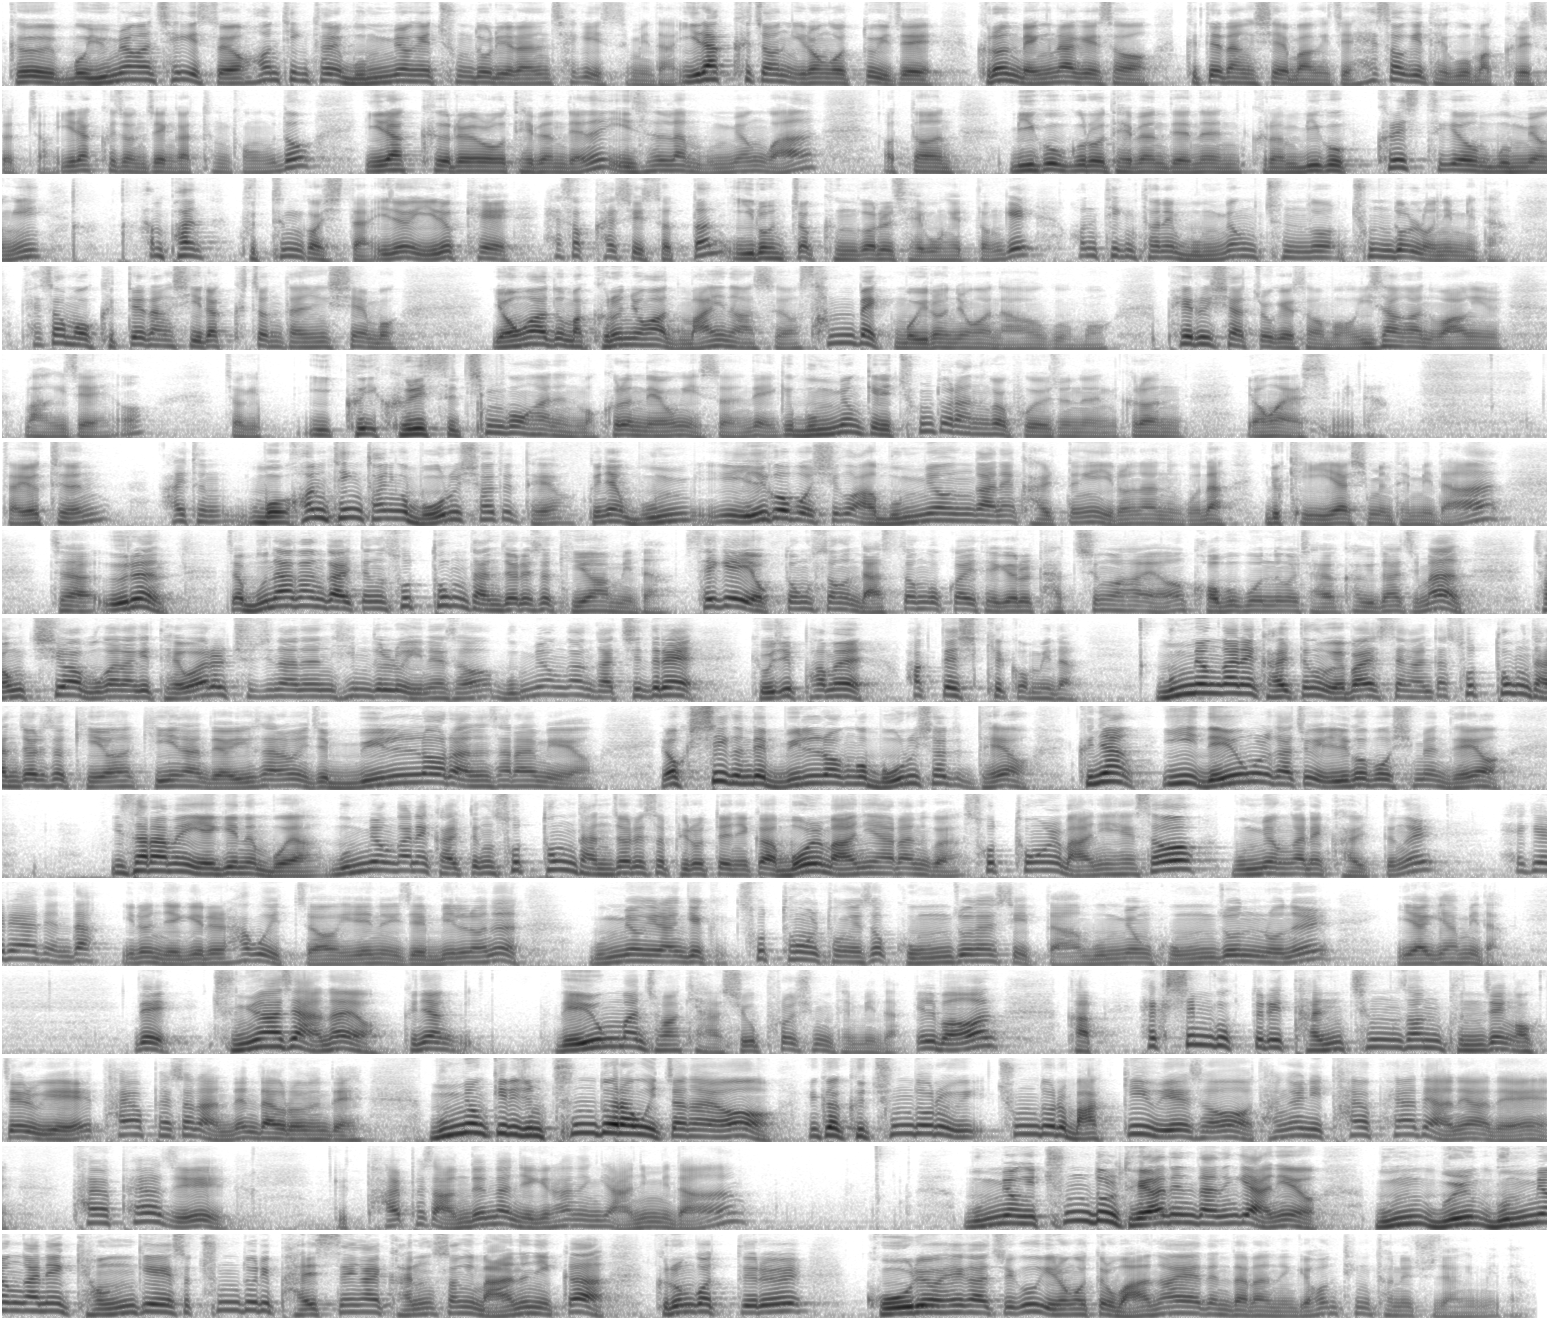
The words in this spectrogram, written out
그 뭐 유명한 책이 있어요. 헌팅턴의 문명의 충돌이라는 책이 있습니다. 이라크전 이런 것도 이제 그런 맥락에서 그때 당시에 막 이제 해석이 되고 막 그랬었죠. 이라크 전쟁 같은 경우도 이라크로 대변되는 이슬람 문명과 어떤 미국으로 대변되는 그런 미국 크리스트교 문명이 한판 붙은 것이다. 이제 이렇게 해석할 수 있었던 이론적 근거를 제공했던 게 헌팅턴의 문명 충돌, 론입니다 그래서 뭐 그때 당시 이라크전 당시에 뭐 영화도 막 그런 영화 많이 나왔어요. 300 뭐 이런 영화 나오고 뭐 페르시아 쪽에서 뭐 이상한 왕이 막 이제 어 저기 이 그, 그리스 침공하는 뭐 그런 내용이 있었는데 이게 문명끼리 충돌하는 걸 보여주는 그런 영화였습니다. 자, 여튼 하여튼 뭐 헌팅턴인 거 모르셔도 돼요. 그냥 문, 읽어보시고 아 문명 간의 갈등이 일어나는구나 이렇게 이해하시면 됩니다. 자, 을은 자, 문화 간 갈등은 소통 단절에서 기여합니다. 세계의 역동성은 낯선 것과의 대결을 다층화하여 거부 본능을 자극하기도 하지만 정치와 무관하게 대화를 추진하는 힘들로 인해서 문명 간 가치들의 교집함을 확대시킬 겁니다. 문명 간의 갈등은 왜 발생한다? 소통 단절에서 기여, 기인한대요. 이 사람은 이제 밀러라는 사람이에요. 역시 근데 밀러인 거 모르셔도 돼요. 그냥 이 내용을 가지고 읽어보시면 돼요. 이 사람의 얘기는 뭐야? 문명 간의 갈등은 소통 단절에서 비롯되니까 뭘 많이 하라는 거야? 소통을 많이 해서 문명 간의 갈등을 해결해야 된다. 이런 얘기를 하고 있죠. 얘는 이제 밀러는 문명이라는 게 소통을 통해서 공존할 수 있다. 문명 공존론을 이야기합니다. 근데 중요하지 않아요. 그냥 내용만 정확히 아시고 풀어주시면 됩니다. 1번 갑 핵심국들이 단층선 분쟁 억제를 위해 타협해서는 안 된다 그러는데 문명끼리 지금 충돌하고 있잖아요. 그러니까 그 충돌을 충돌을 막기 위해서 당연히 타협해야 돼 안 해야 돼? 타협해야지. 타협해서 안 된다는 얘기를 하는 게 아닙니다. 문명이 충돌돼야 된다는 게 아니에요. 문, 문명 간의 경계에서 충돌이 발생할 가능성이 많으니까 그런 것들을 고려해가지고 이런 것들을 완화해야 된다는 게 헌팅턴의 주장입니다.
